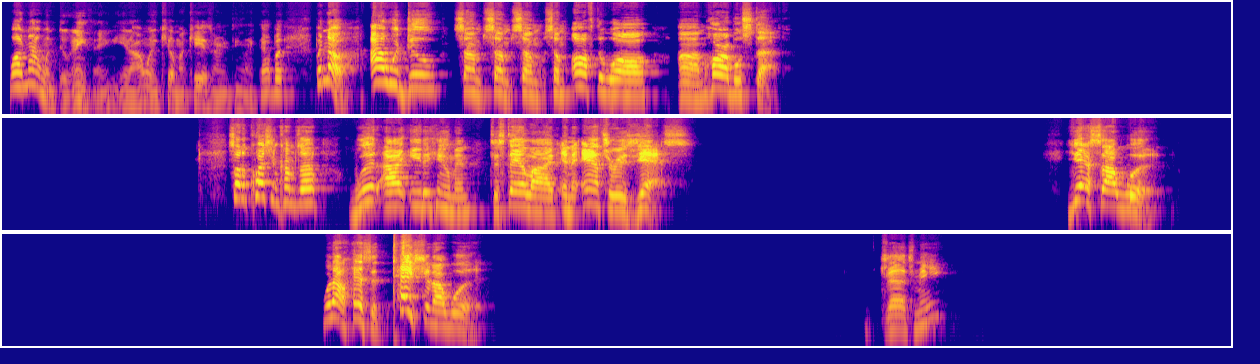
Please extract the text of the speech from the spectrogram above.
Well, no, I wouldn't do anything. You know, I wouldn't kill my kids or anything like that. But but no, I would do some some some some off the wall um horrible stuff. So the question comes up Would I eat a human to stay alive? And the answer is yes. Yes, I would. Without hesitation, I would. Judge me.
